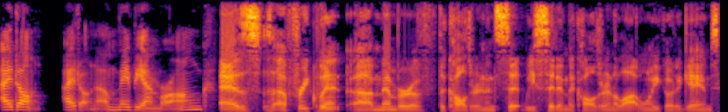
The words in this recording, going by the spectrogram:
I don't I don't know. Maybe I'm wrong. As a frequent uh, member of the Cauldron, and sit, we sit in the Cauldron a lot when we go to games.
